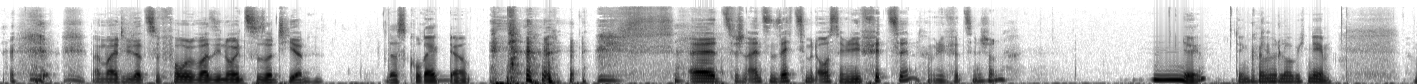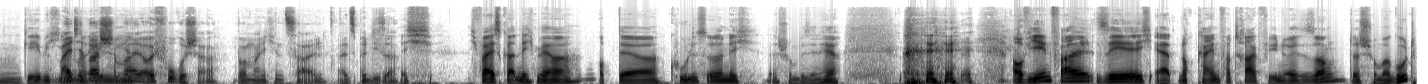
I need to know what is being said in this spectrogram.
Weil man halt wieder zu faul war, sie neu zu sortieren. Das ist korrekt, ja. Äh, zwischen 1 und 16 mit Ausnahmen. Die 14? Haben wir die 14 schon? Nö, den können Okay. wir, glaube ich, nehmen. Dann gebe ich Malte mal war schon hier. mal euphorischer bei manchen Zahlen als bei dieser. Ich, ich weiß gerade nicht mehr, ob der cool ist oder nicht. Das ist schon ein bisschen her. Auf jeden Fall sehe ich, er hat noch keinen Vertrag für die neue Saison. Das ist schon mal gut.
